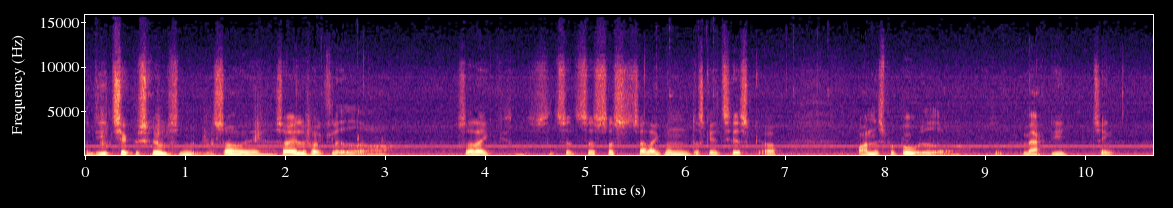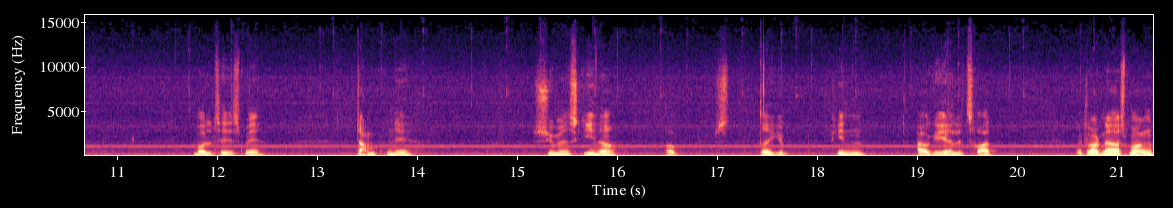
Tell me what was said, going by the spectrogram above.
Og lige tjek beskrivelsen, så, øh, så er alle folk glade, og så er der ikke så, så, så, så, så er der ikke nogen, der skal have tæsk og brændes på bålet og mærkelige ting voldtages med dampende symaskiner og strikkepinde. Ej, okay, jeg er lidt træt. Og klokken er også mange.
